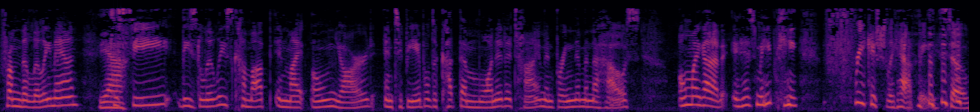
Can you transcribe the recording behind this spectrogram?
from the Lily Man. Yeah. To see these lilies come up in my own yard and to be able to cut them one at a time and bring them in the house. Oh my God, it has made me freakishly happy. So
